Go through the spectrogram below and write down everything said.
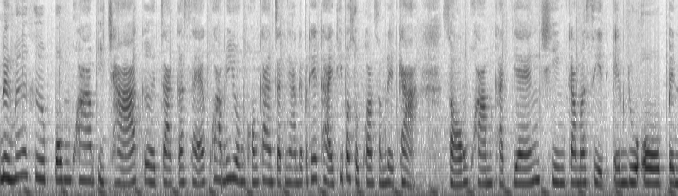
หนึ่งนั่นก็คือปมความอิจฉาเกิดจากกระแสความนิยมของการจัดงานในประเทศไทยที่ประสบความสำเร็จค่ะ 2. ความขัดแย้ง ชิงกรรมสิทธิ์ MUO เป็น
